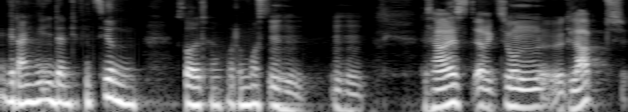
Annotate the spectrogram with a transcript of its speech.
Gedanken identifizieren sollte oder muss. Mhm. Mhm. Das heißt, Erektion klappt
